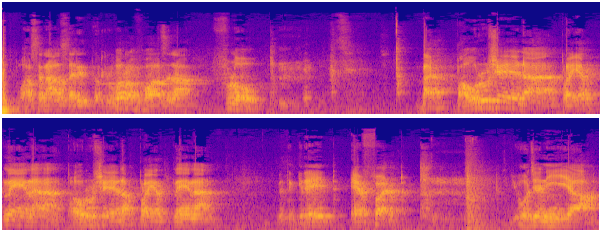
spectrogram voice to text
Vasana sarit, the river of vasana flow. But paurushena prayatnena, paurushena prayatnena, with great effort, yojaniya,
